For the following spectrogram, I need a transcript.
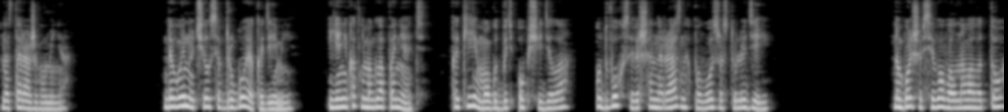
настораживал меня. Дэуин учился в другой академии, и я никак не могла понять, какие могут быть общие дела у двух совершенно разных по возрасту людей. Но больше всего волновало то,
